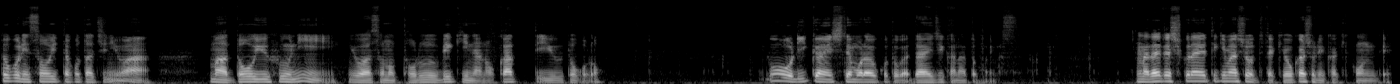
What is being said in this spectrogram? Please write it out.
特にそういった子たちには、まあどういうふうに、要はその取るべきなのかっていうところを理解してもらうことが大事かなと思います。まあ大体宿題やっていきましょうって言ったら教科書に書き込んで、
